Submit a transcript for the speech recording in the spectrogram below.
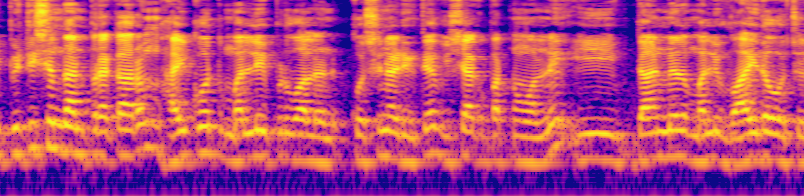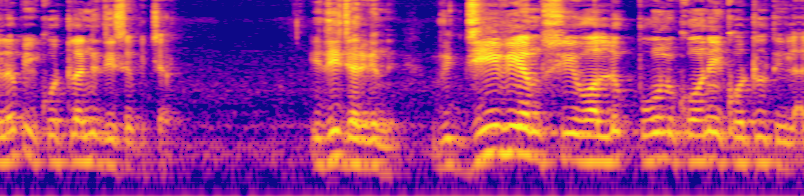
ఈ పిటిషన్ దాని ప్రకారం హైకోర్టు మళ్ళీ ఇప్పుడు వాళ్ళని క్వశ్చన్ అడిగితే విశాఖపట్నం వాళ్ళని ఈ దాని మీద మళ్ళీ వాయిదా వచ్చేలోపు ఈ కోర్టులన్నీ తీసేపించారు ఇది జరిగింది. జీవీఎంసీ వాళ్ళు పూనుకొని ఈ కోర్టులు తీల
